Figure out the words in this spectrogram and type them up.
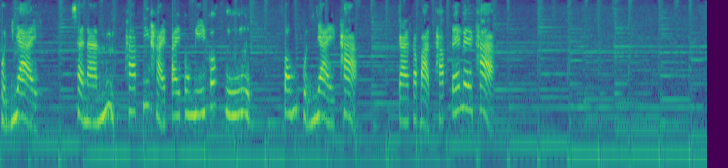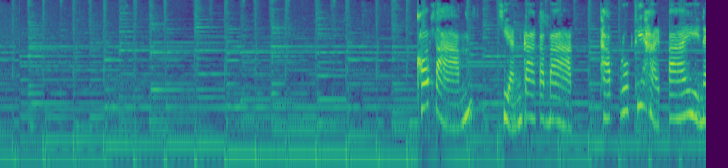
ผลใหญ่ ฉะนั้นภาพที่หายไปตรงนี้ก็คือ ส้มผลใหญ่ค่ะ กากบาททับได้เลยค่ะข้อ 3 เขียนกากบาท ทับรูปที่หายไปใน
